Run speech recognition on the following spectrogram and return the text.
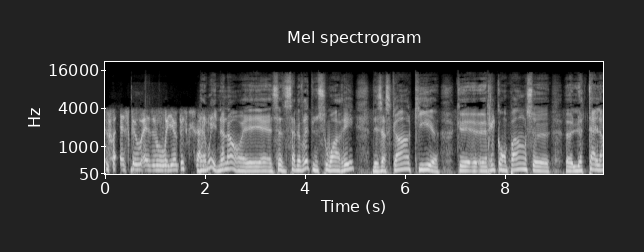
Est-ce que, vous voyez un peu ce qui se Ben oui, non, non. Et, euh, ça, devrait être une soirée des Oscars qui euh, que, euh, récompense le, talent,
